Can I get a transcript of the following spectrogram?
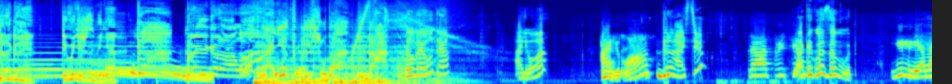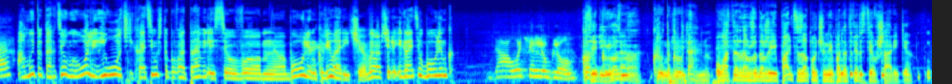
Дорогая, ты выйдешь за меня? Да. Проиграла. На нет и сюда. Да. Доброе утро. Алло. Алло, Здрасте. здравствуйте. А как вас зовут? Елена. А мы тут Артем и Оля и очень хотим, чтобы вы отправились в боулинг Вилла Ричи. Вы вообще играете в боулинг? Да, очень люблю. Как Серьезно? Круто, круто. Удивительно. У вас, наверное, уже даже и пальцы заточенные под отверстие в шарике.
